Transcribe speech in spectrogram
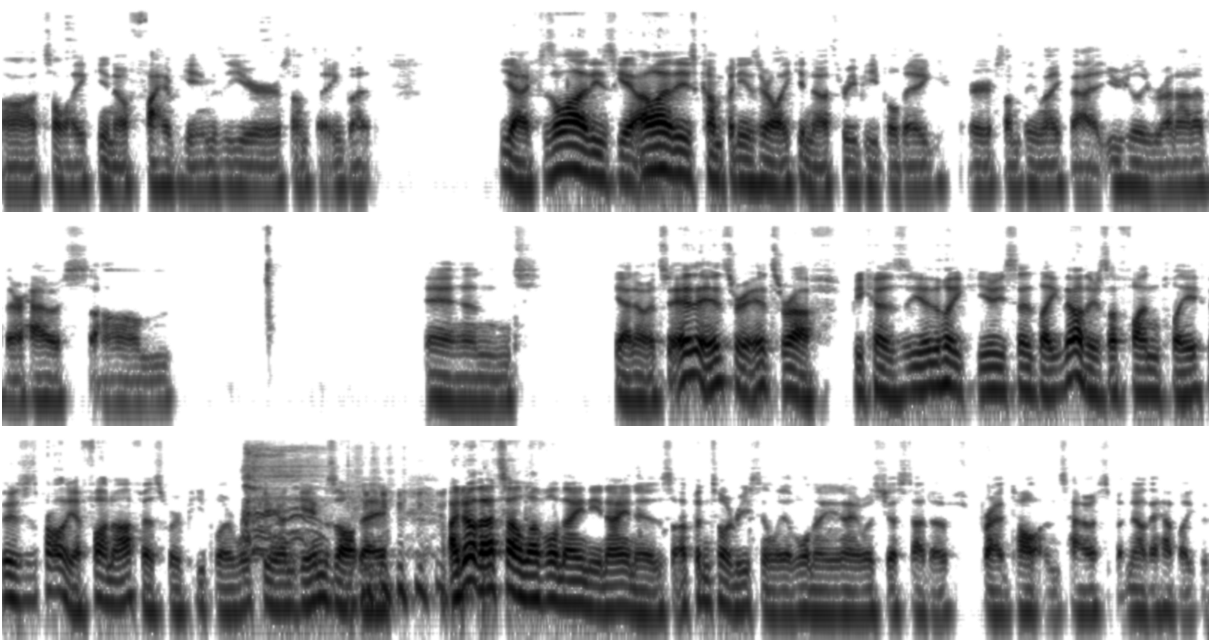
uh, to like you know five games a year or something. But yeah, because a lot of these a lot of these companies are like you know three people big or something like that. Usually run out of their house. Um, and yeah, no, it's it, it's it's rough because you like you said like no, there's a fun place. There's probably a fun office where people are working on games all day. I know that's how level 99 is. Up until recently, level 99 was just out of Brad Talton's house, but now they have like a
